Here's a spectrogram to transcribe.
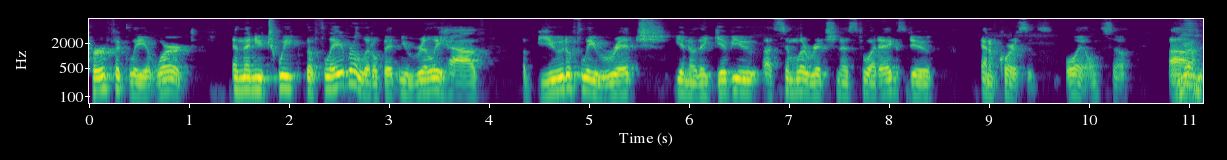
perfectly it worked. And then you tweak the flavor a little bit, and you really have a beautifully rich. You know, they give you a similar richness to what eggs do, and of course, it's oil. So, um, Yeah.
